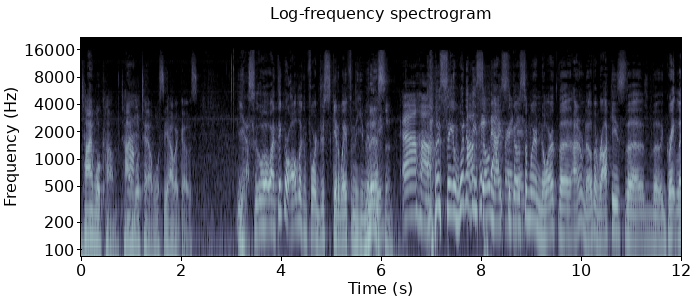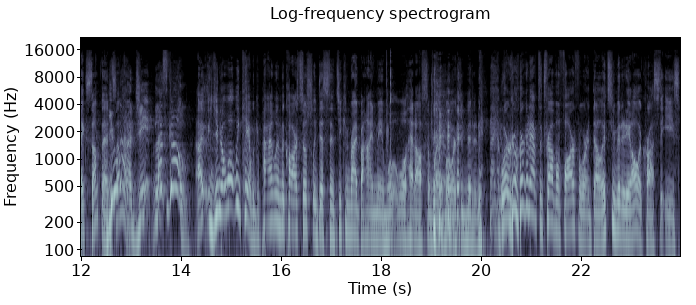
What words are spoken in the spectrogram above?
time will come. Time ah. will tell. We'll see how it goes. Yes. Well, I think we're all looking forward just to get away from the humidity. Listen. Uh-huh. I was saying, wouldn't it I'll be so that, nice Brendan. to go somewhere north? The I don't know, the Rockies, the the Great Lakes, something. You somewhere. got a Jeep? Let's go. I, you know what? We can. We can pile in the car, socially distance. You can ride behind me, and we'll, we'll head off somewhere in lower humidity. we're, we're going to have to travel far for it, though. It's humidity all across the east.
